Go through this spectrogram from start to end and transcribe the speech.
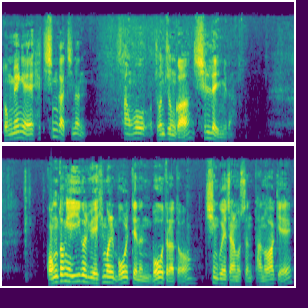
동맹의 핵심 가치는 상호 존중과 신뢰입니다. 공동의 이익을 위해 힘을 모을 때는 모으더라도 친구의 잘못은 단호하게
